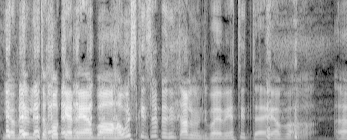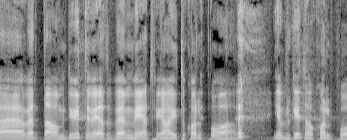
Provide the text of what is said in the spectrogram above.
Jag blev lite chockad när jag bara har Wizkid släppt ett nytt album? Du bara jag vet inte. Jag bara eh, vänta om du inte vet, vem vet? För jag har inte koll på jag brukar inte ha koll på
